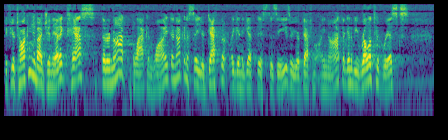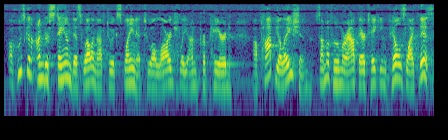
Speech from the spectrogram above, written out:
If you're talking about genetic tests that are not black and white, they're not going to say you're definitely going to get this disease or you're definitely not. They're going to be relative risks. Uh, who's going to understand this well enough to explain it to a largely unprepared a population, some of whom are out there taking pills like this.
